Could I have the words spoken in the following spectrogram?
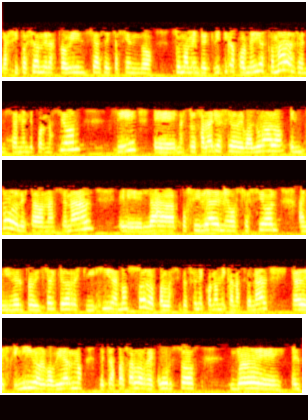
la situación de las provincias está siendo sumamente crítica por medidas tomadas inicialmente por Nación, ¿sí? Eh, nuestro salario ha sido devaluado en todo el Estado Nacional, eh, la posibilidad de negociación a nivel provincial quedó restringida no solo por la situación económica nacional que ha definido el gobierno de traspasar los recursos de, el,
